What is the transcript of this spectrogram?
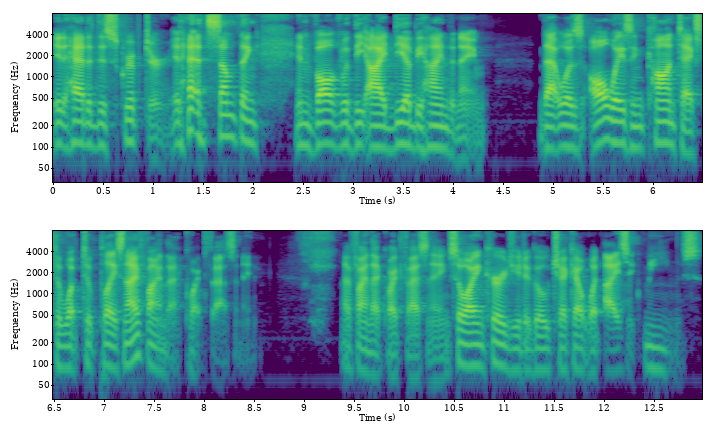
It had a descriptor. It had something involved with the idea behind the name that was always in context to what took place. And I find that quite fascinating. I find that quite fascinating. So I encourage you to go check out what Isaac means.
